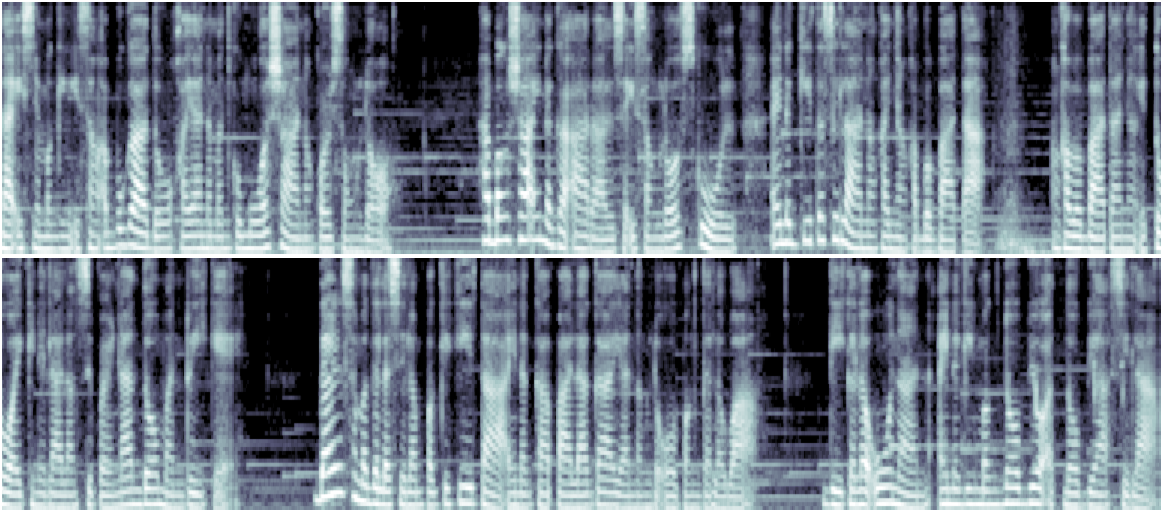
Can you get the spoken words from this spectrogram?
Nais niya maging isang abogado kaya naman kumuha siya ng kursong law. Habang siya ay nag-aaral sa isang law school, ay nagkita sila ng kanyang kababata. Ang kababata niyang ito ay kinilalang si Fernando Manrique. Dahil sa madalas nilang pagkikita ay nagkapalagayan ng loob ang dalawa. Di kalaunan ay naging magnobyo at nobya sila.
